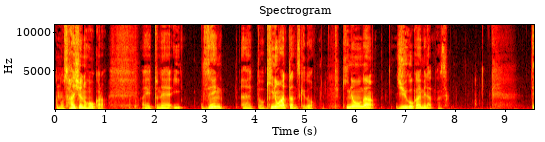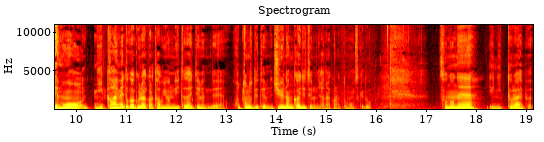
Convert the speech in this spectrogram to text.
あの、最初の方から。えっとね、い、前、えっと、昨日あったんですけど、昨日が15回目だったんですよ。で、もう、2回目とかぐらいから多分呼んでいただいてるんで、ほとんど出てるんで、十何回出てるんじゃないかなと思うんですけど、そのね、ユニットライブ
